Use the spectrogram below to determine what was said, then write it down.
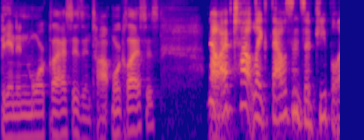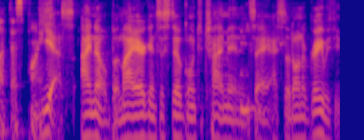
been in more classes and taught more classes. No, um, I've taught like thousands of people at this point. Yes, I know, but my arrogance is still going to chime in and mm-hmm. say I still don't agree with you.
